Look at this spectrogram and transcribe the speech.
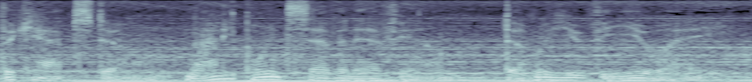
The Capstone, 90.7 FM, WVUA.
